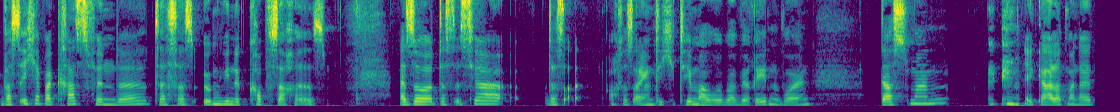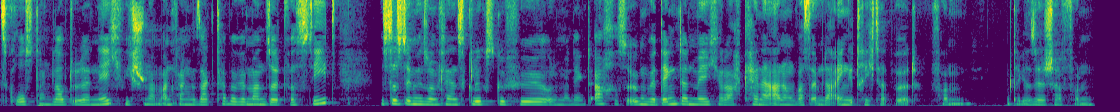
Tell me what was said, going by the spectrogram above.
was ich aber krass finde, dass das irgendwie eine Kopfsache ist. Also das ist ja das, auch das eigentliche Thema, worüber wir reden wollen, dass man, egal ob man da jetzt groß dran glaubt oder nicht, wie ich schon am Anfang gesagt habe, wenn man so etwas sieht, ist das irgendwie so ein kleines Glücksgefühl oder man denkt, ach, ist irgendwer denkt an mich oder ach, keine Ahnung, was einem da eingetrichtert wird von der Gesellschaft, von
